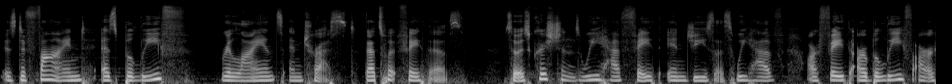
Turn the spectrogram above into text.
is defined as belief, reliance, and trust. That's what faith is. So, as Christians, we have faith in Jesus. We have our faith, our belief, our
